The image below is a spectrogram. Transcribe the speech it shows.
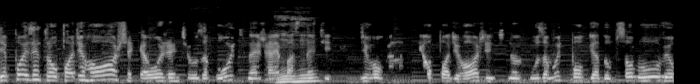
Depois entrou o pó de rocha, que hoje a gente usa muito, né? Já é Uhum. bastante divulgado que é o pó de rocha, a gente usa muito pouco de adubo solúvel.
